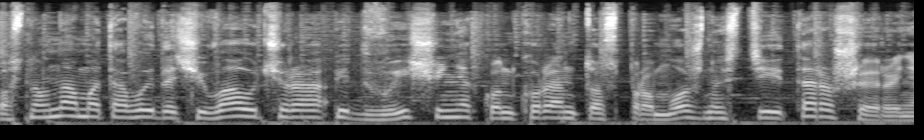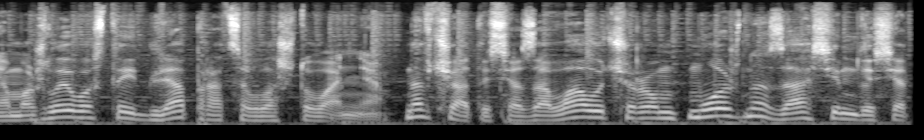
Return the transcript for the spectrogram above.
Основна мета видачі ваучера підвищення конкурентоспроможності та розширення можливостей для працевлаштування. Навчатися за ваучером можна за 70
